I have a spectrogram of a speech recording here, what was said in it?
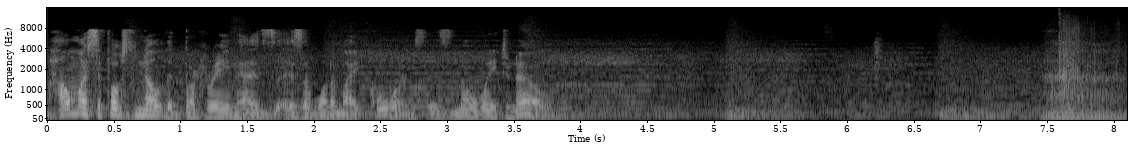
how am I supposed to know that Bahrain has is one of my corns? There's no way to know. Ah.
